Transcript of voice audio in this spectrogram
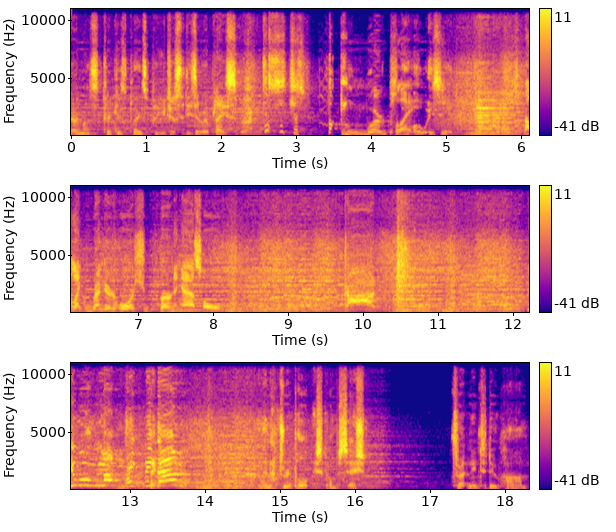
I must take his place. But you just said he's irreplaceable. This is just fucking wordplay. Oh, is it? Smell like rendered horse, you burning asshole. Will take me down! And then have to report this conversation. Threatening to do harm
